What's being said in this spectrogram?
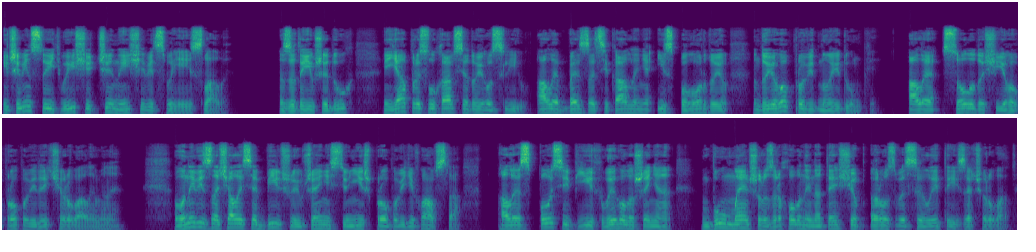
і чи він стоїть вище чи нижче від своєї слави. Затаївши дух, я прислухався до його слів, але без зацікавлення і з погордою до його провідної думки, але солодощі його проповідей чарували мене. Вони відзначалися більшою вченістю, ніж проповіді Фавста, але спосіб їх виголошення був менш розрахований на те, щоб розвеселити і зачарувати.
